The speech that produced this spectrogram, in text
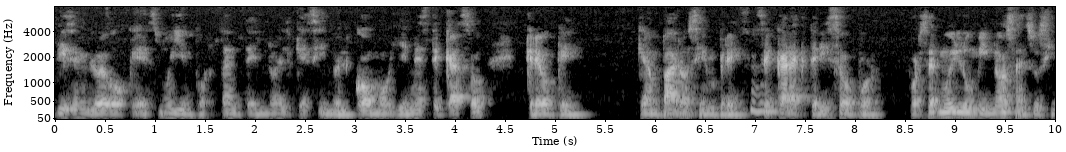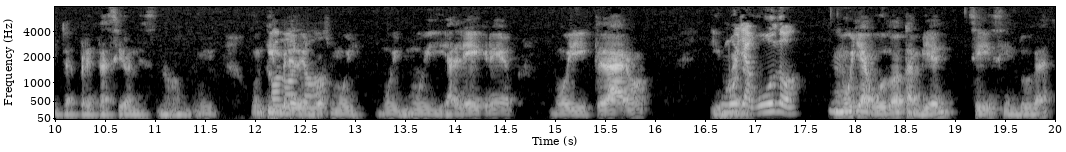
Dicen luego que es muy importante no el qué, sino el cómo, y en este caso creo que, que Amparo siempre se caracterizó por, por ser muy luminosa en sus interpretaciones, ¿no? Un, timbre de voz muy, muy, muy alegre, muy claro. Y muy agudo. Muy agudo también, sí, sin duda.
